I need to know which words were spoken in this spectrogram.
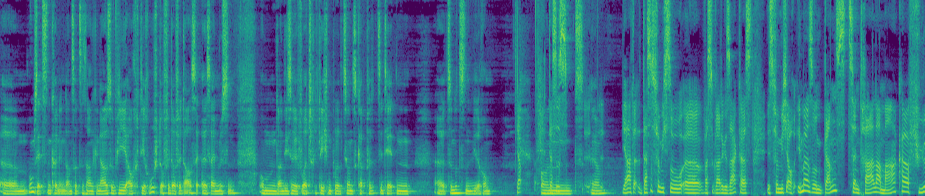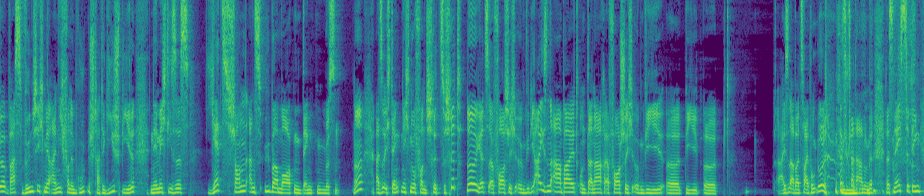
ähm, umsetzen können, dann sozusagen, genauso wie auch die Rohstoffe dafür da se äh, sein müssen, um dann diese fortschrittlichen Produktionskapazitäten äh, zu nutzen wiederum. Ja, und, das ist ja äh, ja, das ist für mich so, äh, was du gerade gesagt hast, ist für mich auch immer so ein ganz zentraler Marker für, was wünsche ich mir eigentlich von einem guten Strategiespiel, nämlich dieses jetzt schon ans Übermorgen denken müssen. Ne? Also ich denke nicht nur von Schritt zu Schritt. Ne? Jetzt erforsche ich irgendwie die Eisenarbeit und danach erforsche ich irgendwie äh, die äh, Eisenarbeit 2.0. Keine Ahnung. Ne? Das nächste Ding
